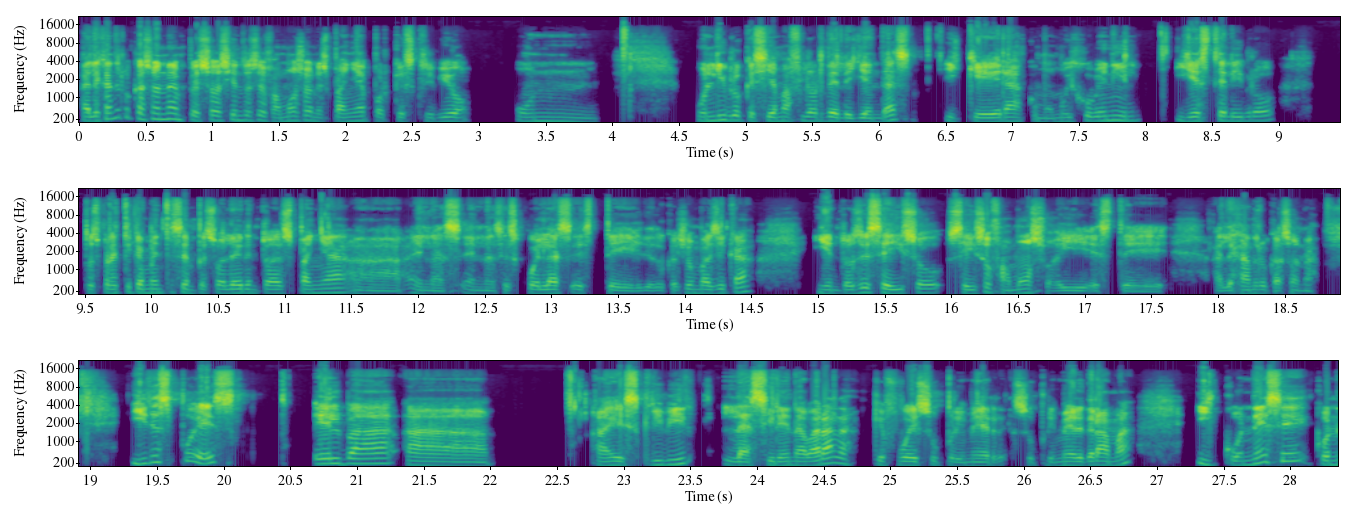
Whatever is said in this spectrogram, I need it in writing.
Alejandro Casona empezó haciéndose famoso en España porque escribió un, un libro que se llama Flor de Leyendas y que era como muy juvenil. Y este libro pues prácticamente se empezó a leer en toda España en, las, en las escuelas este, de educación básica y entonces se hizo, se hizo famoso ahí este, Alejandro Casona. Y después él va a, escribir La Sirena Varada, que fue su primer, su primer drama, y con, ese, con,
